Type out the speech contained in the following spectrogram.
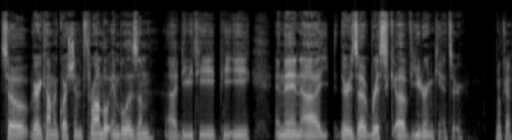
So, very common question: thromboembolism, uh, DVT, PE, and then uh, there is a risk of uterine cancer. Okay.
